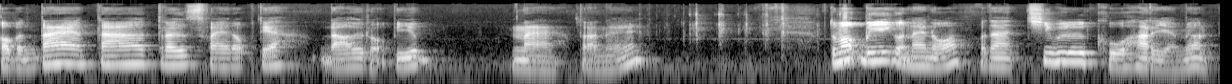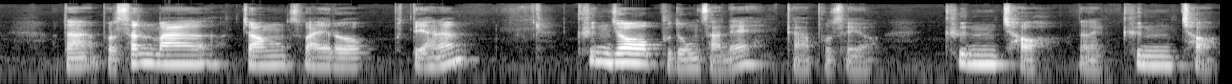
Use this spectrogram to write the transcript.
ក៏ប៉ុន្តែតើត្រូវស្វែងរកផ្ទះដោយរបៀបណាតើណាទៅមក B ក៏ណែនាំគាត់ថា chill kuharia 면ថាប្រសិនបើចង់ស្វែងរក 부대랑 큰저 부동산에 가보세 요. 큰 처, 큰 처,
